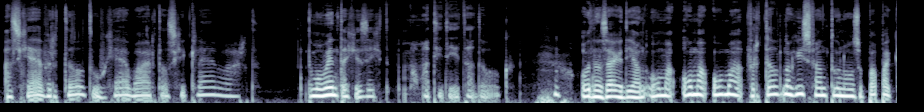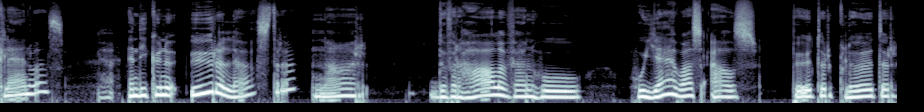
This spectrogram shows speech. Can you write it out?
Als jij vertelt hoe jij waart als je klein waart. Het moment dat je zegt, mama die deed dat ook. Of dan zeggen die aan oma, oma, oma, vertel nog eens van toen onze papa klein was. Ja. En die kunnen uren luisteren naar de verhalen van hoe, hoe jij was als peuter, kleuter,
